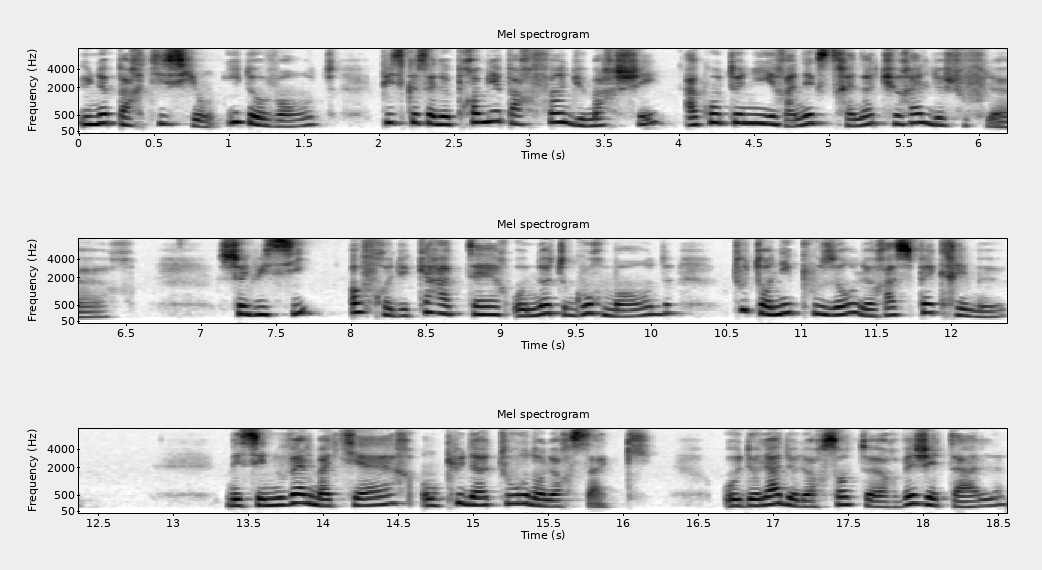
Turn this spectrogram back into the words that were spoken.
une partition innovante puisque c'est le premier parfum du marché à contenir un extrait naturel de chou-fleur. Celui-ci offre du caractère aux notes gourmandes tout en épousant leur aspect crémeux. Mais ces nouvelles matières ont plus d'un tour dans leur sac. Au-delà de leur senteur végétale,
